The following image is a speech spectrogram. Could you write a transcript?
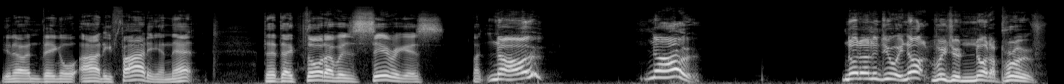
you know, and being all arty farty and that, that they thought I was serious. Like, no, no, not only do we not, we do not approve.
